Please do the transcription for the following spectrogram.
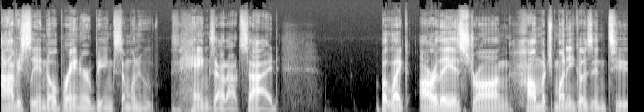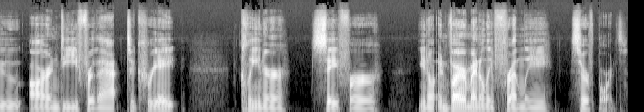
obviously a no brainer. Being someone who hangs out outside but like are they as strong how much money goes into r&d for that to create cleaner safer you know environmentally friendly surfboards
